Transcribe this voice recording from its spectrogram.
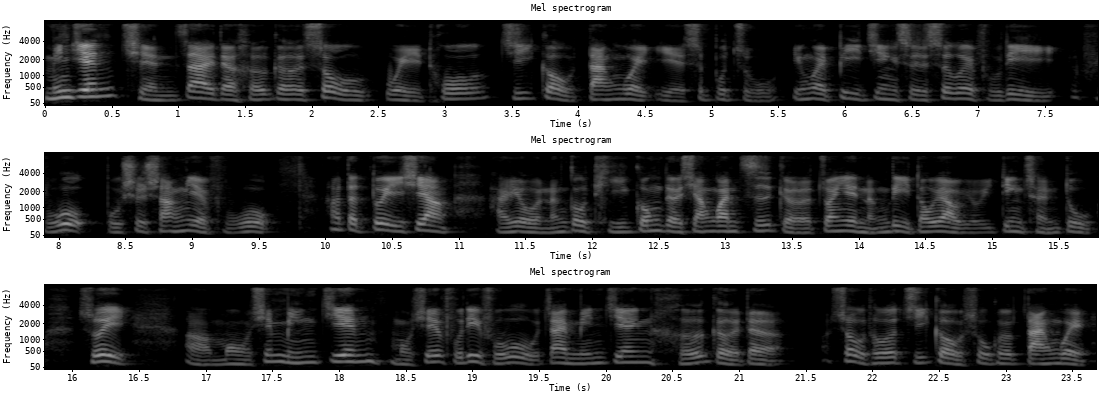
民间潜在的合格受委托机构单位也是不足，因为毕竟是社会福利服务，不是商业服务。它的对象还有能够提供的相关资格、专业能力都要有一定程度，所以啊、某些民间、某些福利服务在民间合格的受托机构、受托单位，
